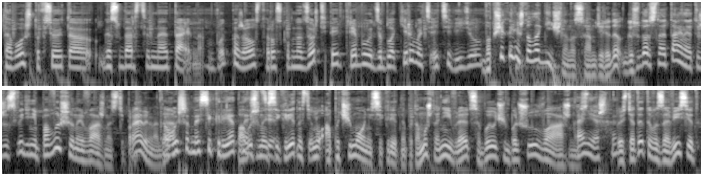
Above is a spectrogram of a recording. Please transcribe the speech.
того, что все это государственная тайна. Вот, пожалуйста, Роскомнадзор теперь требует заблокировать эти видео. Вообще, конечно, логично на самом деле, да? Государственная тайна это же сведения повышенной важности, правильно, да? Повышенной секретности. Повышенной секретности. Ну, а почему они секретны? Потому что они являются собой очень большую важность. Конечно. То есть от этого зависит,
